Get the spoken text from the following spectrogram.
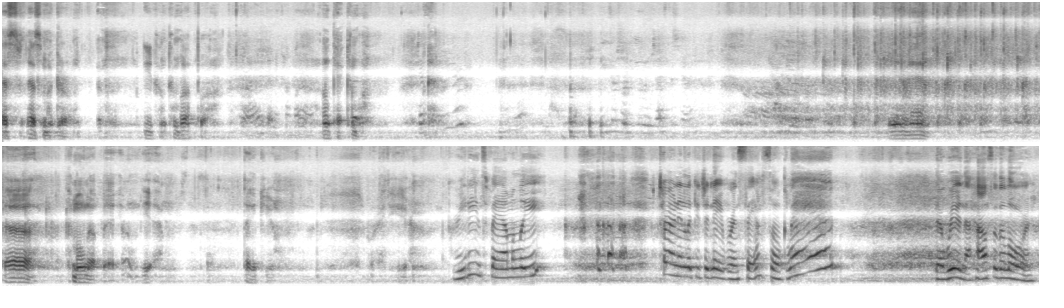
That's, that's my girl. You can come up. Okay, come on. Amen. Uh, come on up, babe. Yeah. Thank you. Right here. Greetings, family. Turn and look at your neighbor and say, I'm so glad that we're in the house of the Lord.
